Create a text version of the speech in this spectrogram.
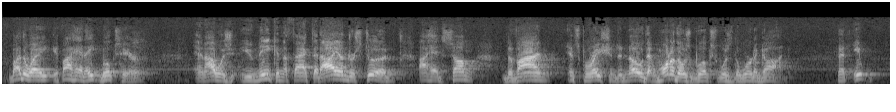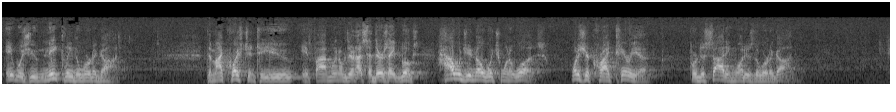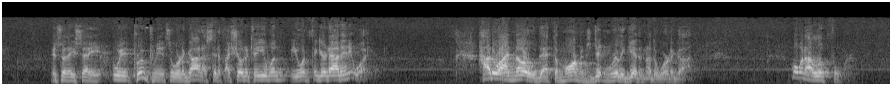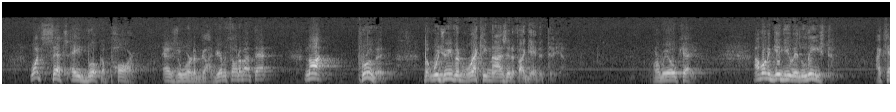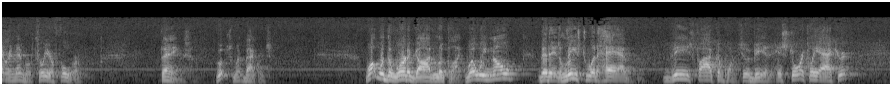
By the way, if I had eight books here, and I was unique in the fact that I understood I had some divine inspiration to know that one of those books was the Word of God, that it, it was uniquely the Word of God. Then my question to you, if I went over there and I said, there's eight books, how would you know which one it was? What is your criteria for deciding what is the Word of God? And so they say, well, prove to me it's the Word of God. I said, if I showed it to you, you wouldn't, you wouldn't figure it out anyway. How do I know that the Mormons didn't really get another Word of God? What would I look for? What sets a book apart as the Word of God? Have you ever thought about that? Not prove it, but would you even recognize it if I gave it to you? Are we okay? I'm going to give you at least, I can't remember, three or four things Whoops, went backwards. What would the Word of God look like? Well, we know that it at least would have these five components. It would be historically accurate.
